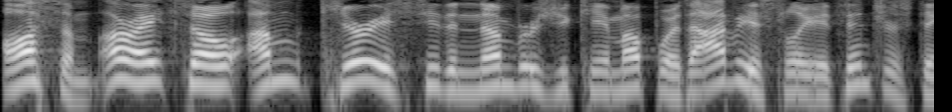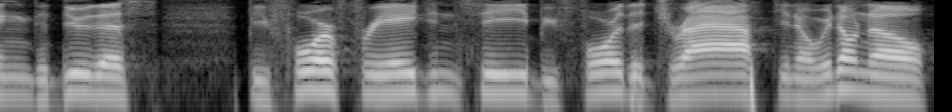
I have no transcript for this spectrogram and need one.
Awesome. All right. So I'm curious to see the numbers you came up with. Obviously, it's interesting to do this before free agency, before the draft. You know, we don't know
